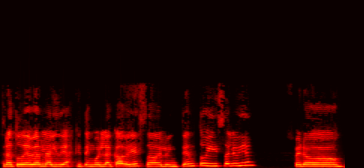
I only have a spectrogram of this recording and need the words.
trato de ver las ideas que tengo en la cabeza, lo intento y sale bien, pero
